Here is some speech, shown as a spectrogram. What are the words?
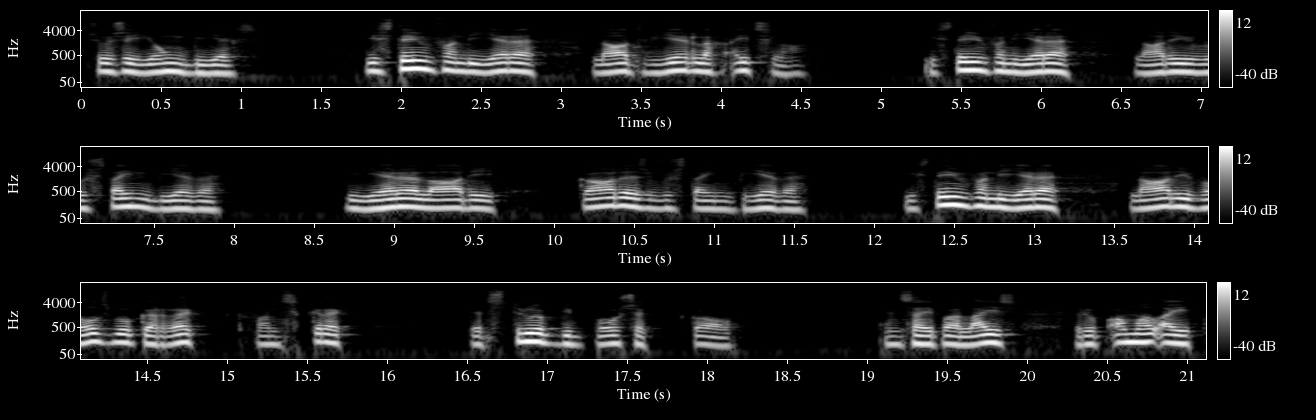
soos 'n jong bees. Die stem van die Here laat weerlig uitslaan. Die stem van die Here laat die woestyn bewe. Die Here laat die Kades woestyn bewe. Die stem van die Here laat die wildsbokke ruk van skrik Dit stroop die bosse kaal. In sy paleis roep almal uit:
